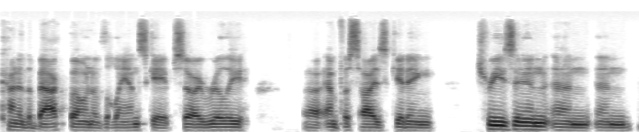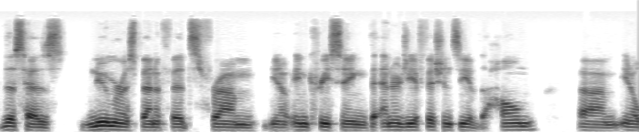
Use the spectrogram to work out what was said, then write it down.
kind of the backbone of the landscape. So i really uh, emphasize getting trees in and and this has numerous benefits from you know increasing the energy efficiency of the home. Um, you know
